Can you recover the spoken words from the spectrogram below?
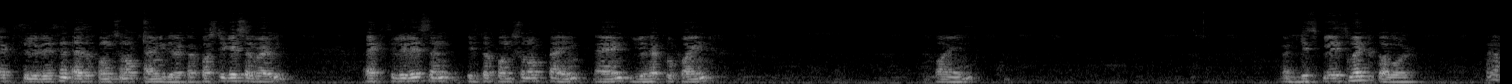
acceleration as a function of time दे रखा है। फ़र्स्ट केस चल रहा है अभी acceleration is the function of time and you have to find find displacement covered है ना?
